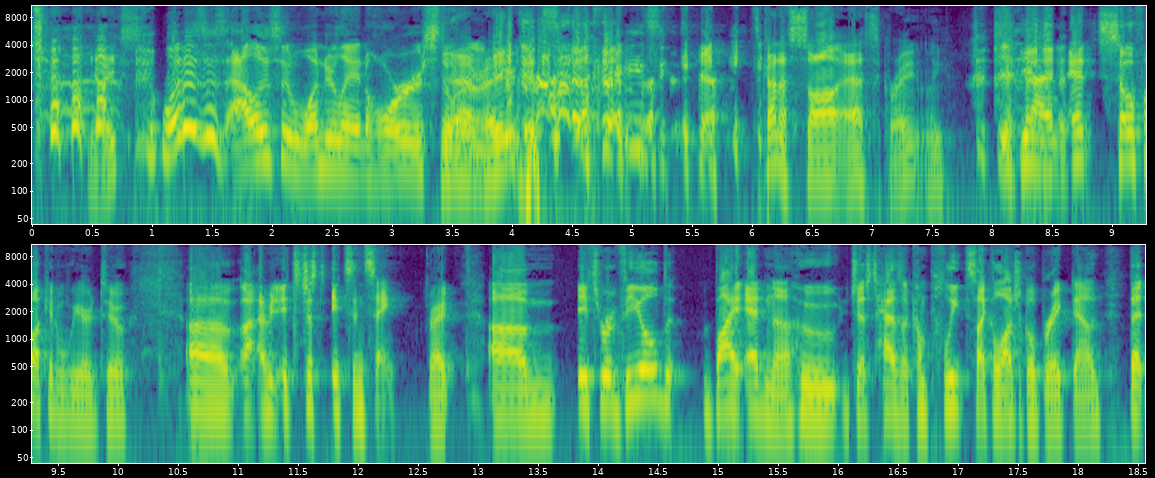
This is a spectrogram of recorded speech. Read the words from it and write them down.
Yikes. What is this Alice in Wonderland horror story? Yeah, right? It's crazy. It's kind of Saw esque, right? Like, yeah, and, and it's so fucking weird too. Uh, I mean, it's just it's insane, right? Um, it's revealed by Edna, who just has a complete psychological breakdown, that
